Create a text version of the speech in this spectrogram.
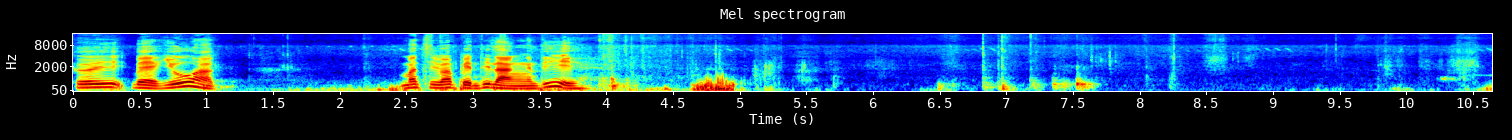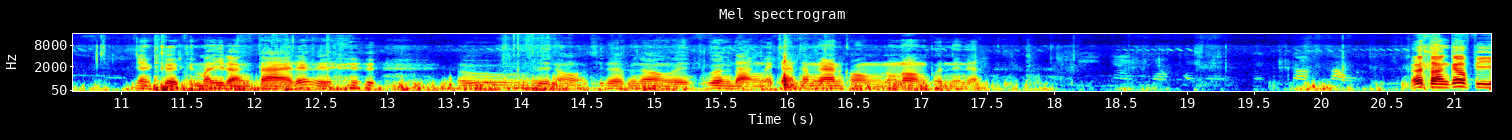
เคยแบกอยู่หักมันสิมาเป็นที่หลังกันที่ยันเกิดขึ้นมาที่หลังตายได้เลยโอ้ยเนาะที่เดียพี่น้องเลยเบื้องดังในการทำงานของน้องๆเพิ่นนี่เนี่ยเออตอนเก้าปี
